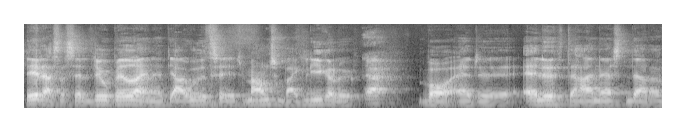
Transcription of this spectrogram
lidt af sig selv. Det er jo bedre, end at jeg er ude til et mountainbike ligaløb, ja, hvor at øh, alle, der har næsten der, der,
